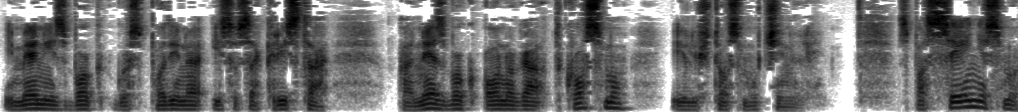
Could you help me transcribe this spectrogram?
i meni zbog gospodina Isusa Krista, a ne zbog onoga tko smo ili što smo učinili. Spasenje smo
